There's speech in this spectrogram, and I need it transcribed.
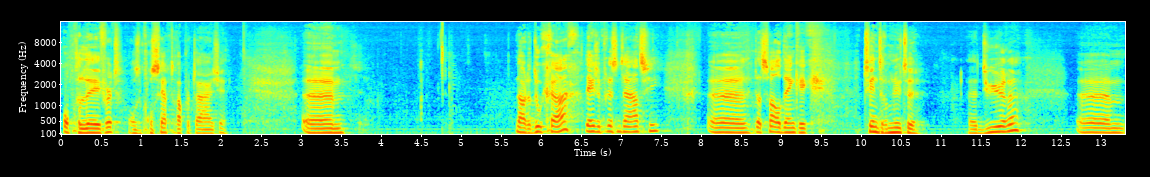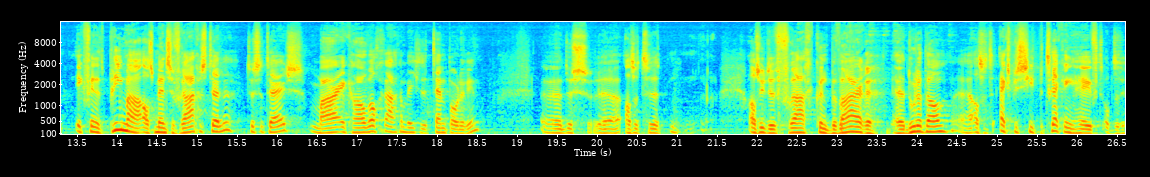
opgeleverd, onze conceptrapportage. Uh, nou, dat doe ik graag, deze presentatie. Uh, dat zal denk ik 20 minuten uh, duren. Uh, ik vind het prima als mensen vragen stellen tussentijds, maar ik hou wel graag een beetje de tempo erin. dus als het als u de vraag kunt bewaren, doe dat dan. Als het expliciet betrekking heeft op de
